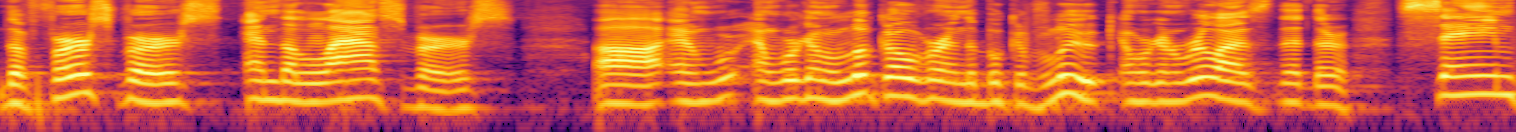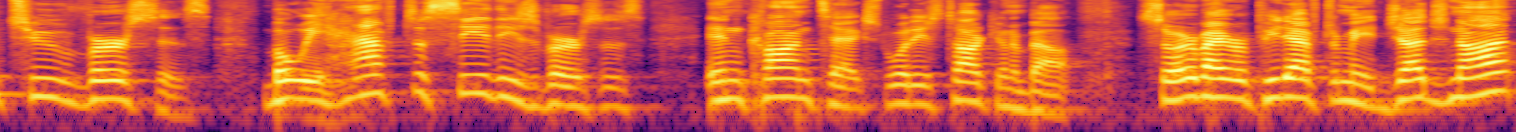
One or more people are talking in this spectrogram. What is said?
the first verse and the last verse. Uh, and we're, and we're going to look over in the book of Luke and we're going to realize that they're same two verses. But we have to see these verses in context, what he's talking about. So, everybody, repeat after me Judge not,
